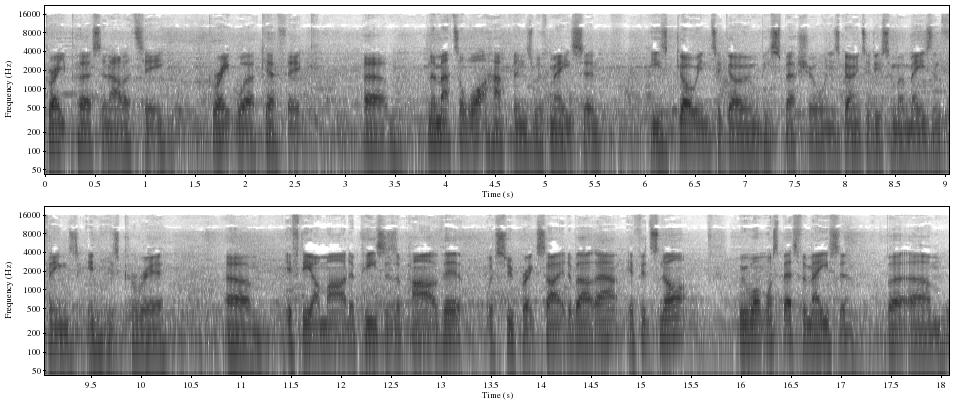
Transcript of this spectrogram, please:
great personality, great work ethic. Um, no matter what happens with Mason, he's going to go and be special and he's going to do some amazing things in his career. Um, if the Armada piece is a part of it, we're super excited about that. If it's not, we want what's best for Mason. But um,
